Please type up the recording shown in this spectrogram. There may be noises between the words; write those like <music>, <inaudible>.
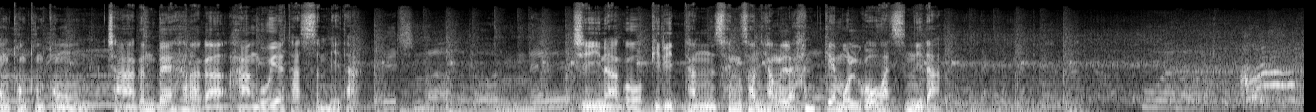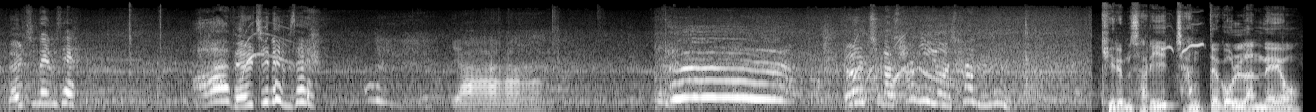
통통통통 작은 배 하나가 항구에 닿습니다. 진하고 비릿한 생선 향을 함께 몰고 왔습니다. 멸치 냄새. 아, 멸치 냄새. 야. 멸치가 산이요, 산. 기름살이 잔뜩 올랐네요.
